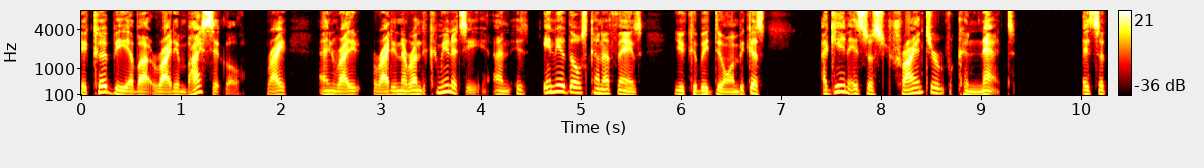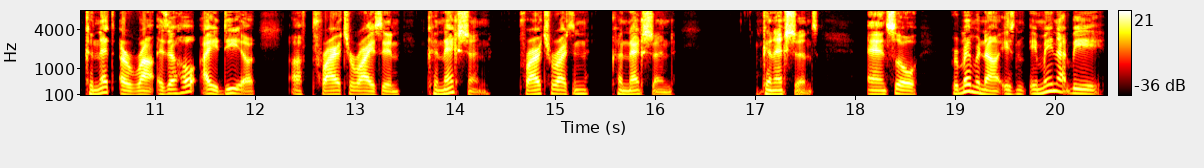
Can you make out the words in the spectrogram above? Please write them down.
It could be about riding bicycle, right, and ride, riding around the community, and any of those kind of things you could be doing. Because again, it's just trying to connect. It's a connect around. It's a whole idea of prioritizing connection, prioritizing connection connections. And so remember now, it may not be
